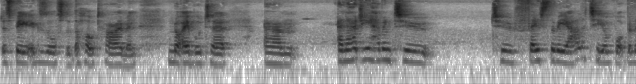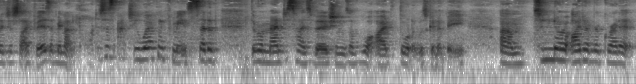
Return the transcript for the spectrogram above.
just being exhausted the whole time and not able to, um, and actually having to, to face the reality of what religious life is. I mean, like, Lord, is this actually working for me instead of the romanticized versions of what I thought it was going to be? Um, so no, I don't regret it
